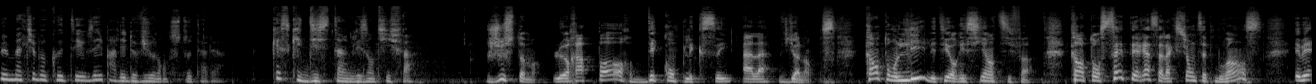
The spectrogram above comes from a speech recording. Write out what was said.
Mais Mathieu Bocoté, vous avez parlé de violence tout à l'heure. Qu'est-ce qui distingue les antifas? Justement le rapport décomplexé à la violence. Quand on lit les théoriciens antifa, quand on s'intéresse à l'action de cette mouvance, eh bien,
